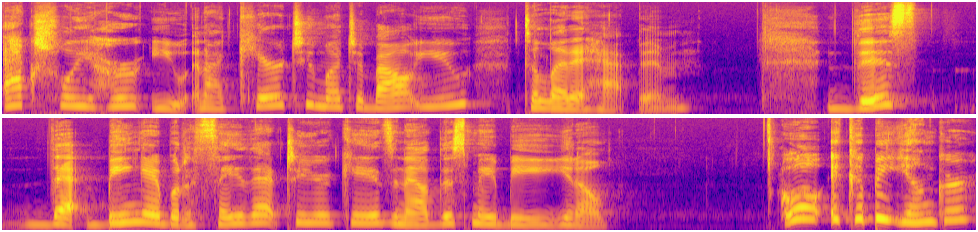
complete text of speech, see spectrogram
actually hurt you, and I care too much about you to let it happen. This, that being able to say that to your kids, now this may be, you know, well, it could be younger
